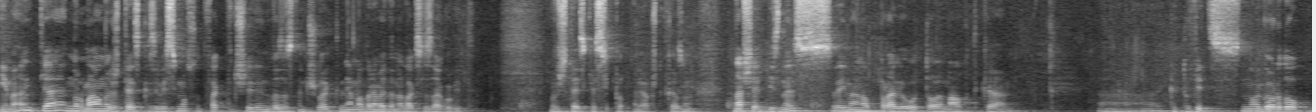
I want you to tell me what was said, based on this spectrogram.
Има тя е нормална житейска зависимост от факта, че един възрастен човек няма време да навакса загубите в житейския си път, нали, общо казвам. Нашия бизнес има едно правило, то е малко така като виц, но горе-долу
